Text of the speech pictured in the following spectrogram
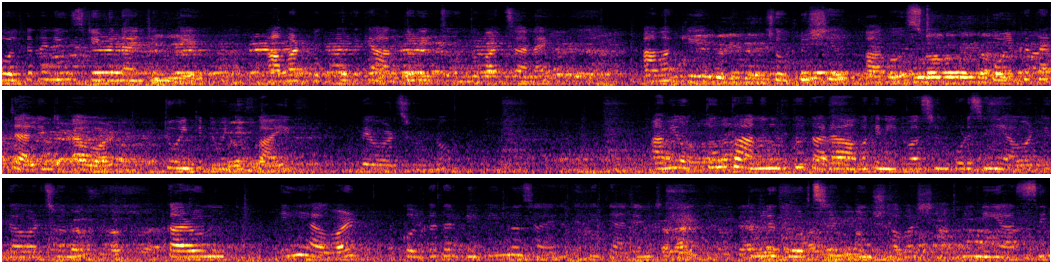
কলকাতা নিউজ টিভি নাইনটিনকে আমার পক্ষ থেকে আন্তরিক ধন্যবাদ জানাই। আমাকে চব্বিশে August Kolkata talent award twenty twenty five দেওয়ার জন্য। আমি অত্যন্ত আনন্দিত তারা আমাকে নির্বাচন করেছেন এই অ্যাওয়ার্ডটি দেওয়ার জন্য। কারণ এই অ্যাওয়ার্ড কলকাতার বিভিন্ন জায়গা থেকে ট্যালেন্টকে তুলে ধরছেন এবং সবার সামনে নিয়ে আসছেন।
